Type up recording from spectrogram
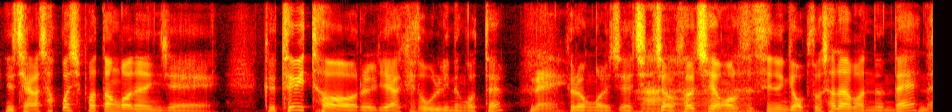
이제 제가 찾고 싶었던 거는 이제 그 트위터를 예약해서 올리는 것들 네. 그런 걸 이제 직접 아. 설치형으로 쓸 수 있는 게 없어 찾아봤는데 네.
